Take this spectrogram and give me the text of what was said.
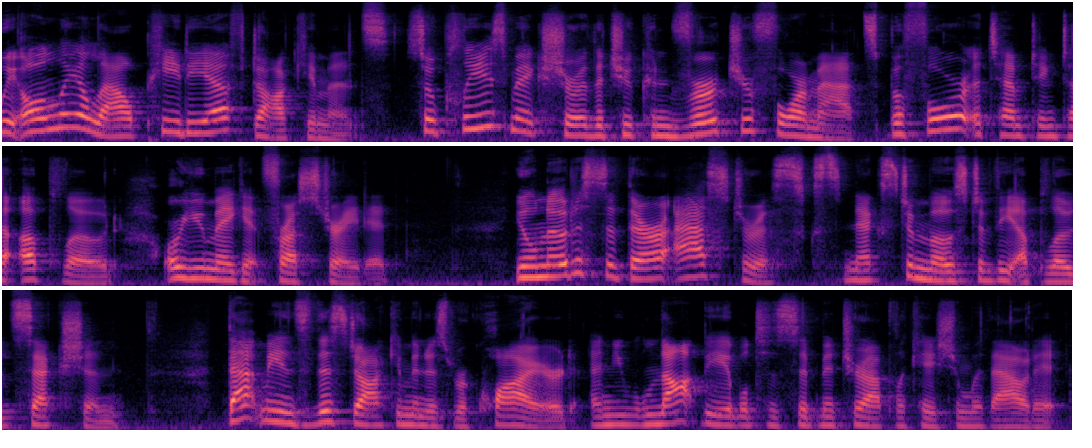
We only allow PDF documents, so please make sure that you convert your formats before attempting to upload or you may get frustrated. You'll notice that there are asterisks next to most of the upload section. That means this document is required and you will not be able to submit your application without it.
